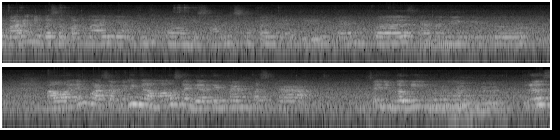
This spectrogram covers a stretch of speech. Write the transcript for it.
kemarin juga sempat nanya nanti kalau di sana siapa yang gantiin pampers? Katanya gitu. Awalnya WhatsApp ini nggak mau saya gantiin pampers kak. Saya juga bingung. Terus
